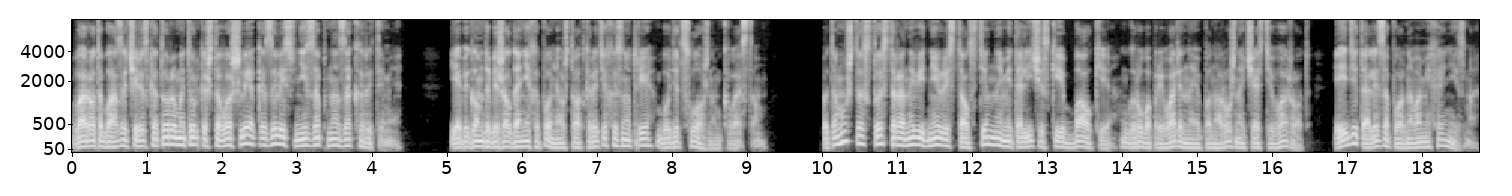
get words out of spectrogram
Ворота базы, через которые мы только что вошли, оказались внезапно закрытыми. Я бегом добежал до них и понял, что открыть их изнутри будет сложным квестом. Потому что с той стороны виднелись толстенные металлические балки, грубо приваренные по наружной части ворот, и детали запорного механизма.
